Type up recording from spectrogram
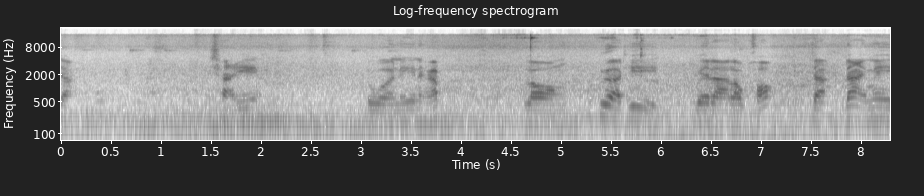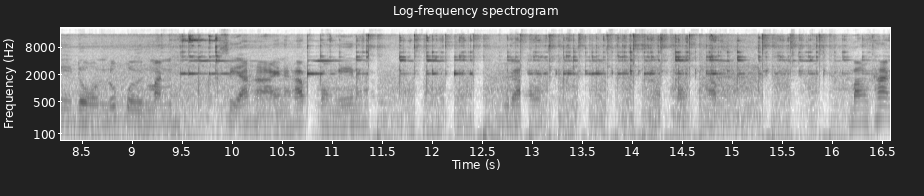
จะใช้ตัวนี้นะครับ ลองเพื่อที่เวลาเราเคาะจะได้ไม่โดนลูกปืนมัน เสียหายนะครับ ตรงนี้นะครับเวลาเราเคาะนะครับ บางท่าน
